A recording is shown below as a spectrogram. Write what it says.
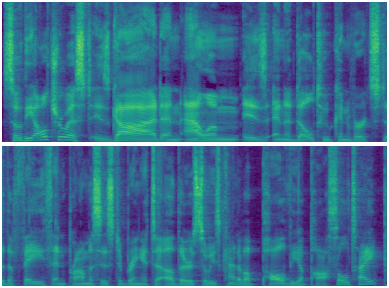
So the altruist is God, and Alum is an adult who converts to the faith and promises to bring it to others, so he's kind of a Paul the Apostle type.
